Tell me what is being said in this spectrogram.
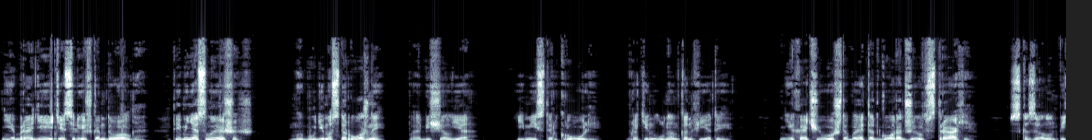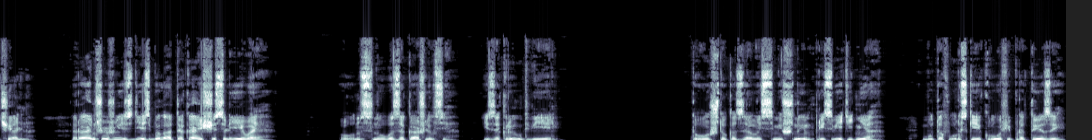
«Не бродите слишком долго, ты меня слышишь?» «Мы будем осторожны», — пообещал я, и мистер Кроули протянул нам конфеты. «Не хочу, чтобы этот город жил в страхе», — сказал он печально. «Раньше жизнь здесь была такая счастливая». Он снова закашлялся и закрыл дверь. То, что казалось смешным при свете дня, бутафорские кровь и протезы,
